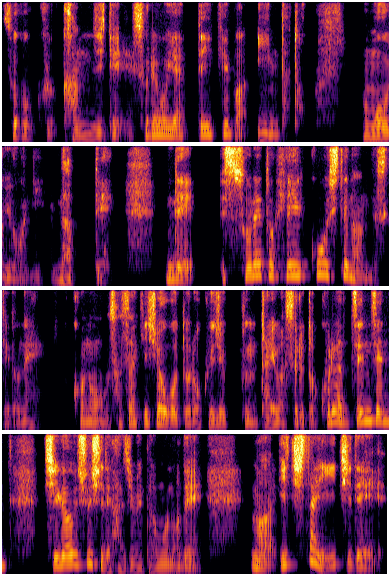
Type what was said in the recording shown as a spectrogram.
すごく感じて、それをやっていけばいいんだと思うようになって、で、それと並行してなんですけどね、この佐々木翔吾と60分対話すると、これは全然違う趣旨で始めたもので、まあ、1対1で、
